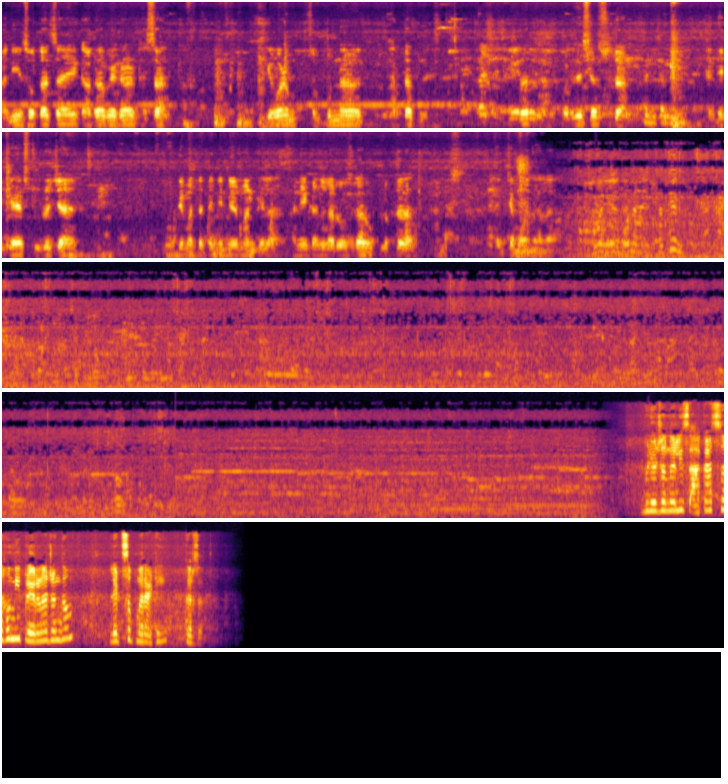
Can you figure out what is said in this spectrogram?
आणि स्वतःचा एक आगळा वेगळा ठसा केवळ संपूर्ण भारतात नाही तर परदेशात सुद्धा आणि त्यांच्या स्टुडिओच्या माध्यमातून त्यांनी निर्माण केला अनेकांना रोजगार उपलब्ध त्यांच्यामुळे झाला. व्हिडिओ जर्नलिस्ट आकाशसह मी प्रेरणा जंगम. लेट्सअप मराठी कर्जत.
